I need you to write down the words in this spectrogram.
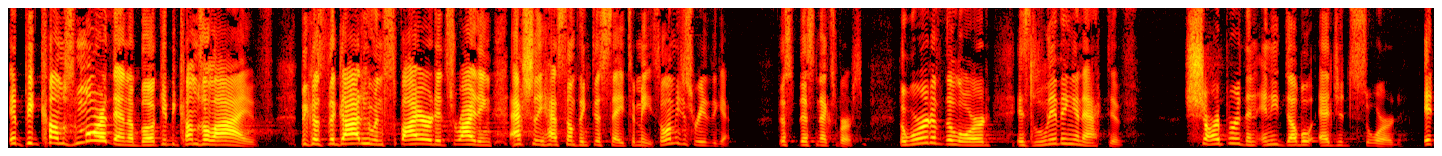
it becomes more than a book, it becomes alive. Because the God who inspired its writing actually has something to say to me. So let me just read it again. This, this next verse. The word of the Lord is living and active, sharper than any double edged sword. It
